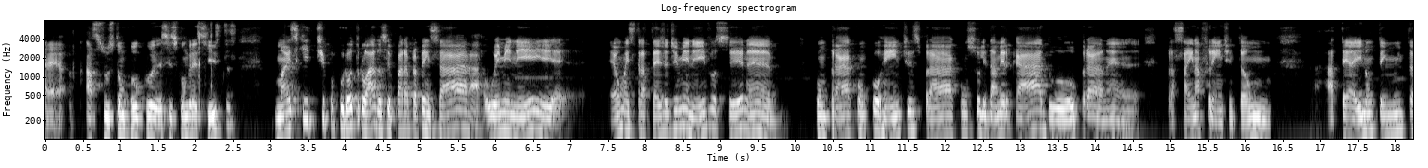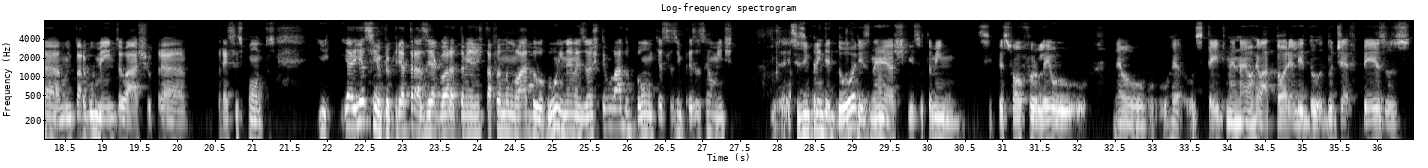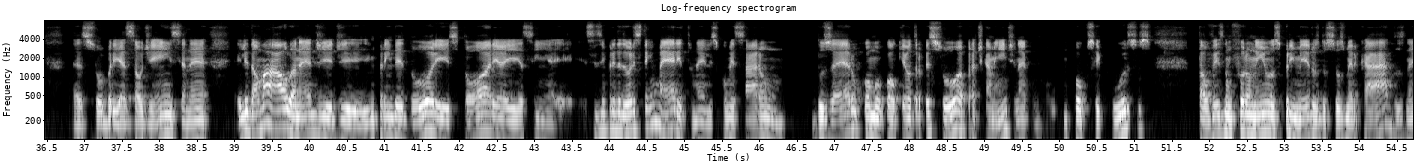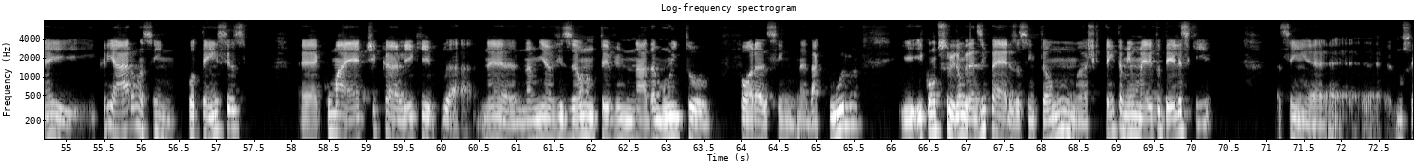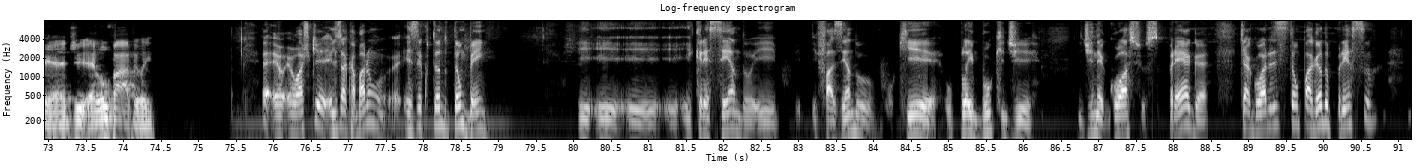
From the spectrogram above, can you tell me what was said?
é, assusta um pouco esses congressistas, mas que, tipo, por outro lado, você para para pensar, o M&A é, é uma estratégia de M&A você, né, comprar concorrentes para consolidar mercado ou para né, sair na frente. Então, até aí não tem muita, muito argumento, eu acho, para para esses pontos. E, e, aí, assim, o que eu queria trazer agora também, a gente está falando um lado ruim, né? Mas eu acho que tem um lado bom, que essas empresas realmente, esses empreendedores, né? Acho que isso também, se o pessoal for ler o, né, o, o, o statement, né, o relatório ali do, do Jeff Bezos é, sobre essa audiência, né? Ele dá uma aula, né, de, de empreendedor e história e, assim, é, esses empreendedores têm um mérito, né? Eles começaram do zero, como qualquer outra pessoa, praticamente, né, com, com poucos recursos. Talvez não foram nem os primeiros dos seus mercados, né, e, e criaram, assim, potências é, com uma ética ali que, né, na minha visão, não teve nada muito fora, assim, né, da curva, e, e, construíram grandes impérios, assim, então, acho que tem também um mérito deles que, assim, é, não sei, é, de, é louvável aí. É, eu, eu acho que eles acabaram executando tão bem e, e, e, e crescendo e, fazendo o que o playbook de, de negócios prega, que agora eles estão pagando preço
